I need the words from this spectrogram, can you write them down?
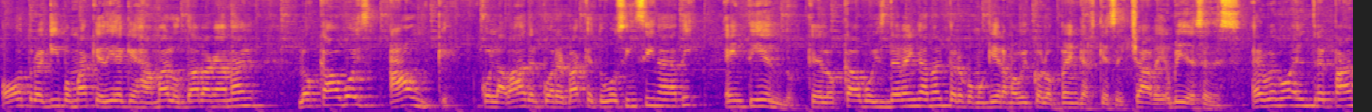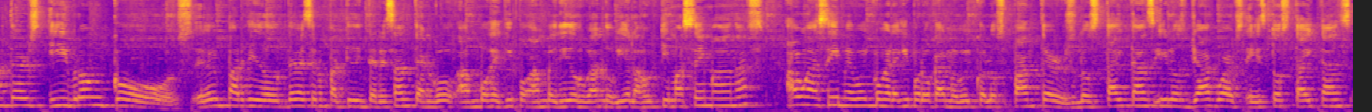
Otro equipo más que dije que jamás los daba a ganar los Cowboys, aunque con la baja del quarterback que tuvo Cincinnati, entiendo que los Cowboys deben ganar, pero como quiera me voy con los Bengals, que se chave, olvídese de eso. El juego entre Panthers y Broncos. Un partido, debe ser un partido interesante. ambos equipos han venido jugando bien las últimas semanas. Aún así me voy con el equipo local, me voy con los Panthers, los Titans y los Jaguars. Estos Titans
